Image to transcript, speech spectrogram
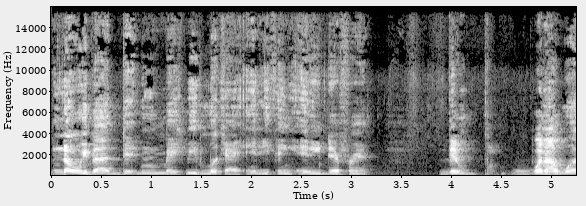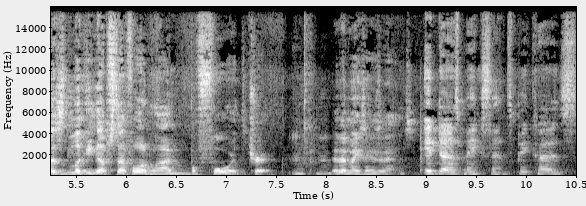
knowing that didn't make me look at anything any different than when I was looking up stuff online before the trip. Mhm. If that makes any sense. It does make sense because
